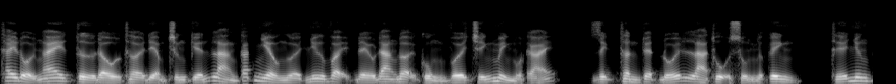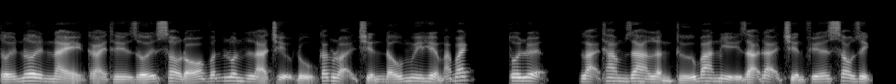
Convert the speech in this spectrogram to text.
Thay đổi ngay từ đầu thời điểm chứng kiến làng cắt nhiều người như vậy đều đang đợi cùng với chính mình một cái, dịch thần tuyệt đối là thụ sủng nhược kinh, thế nhưng tới nơi này cái thế giới sau đó vẫn luôn là chịu đủ các loại chiến đấu nguy hiểm áp bách, tôi luyện, lại tham gia lần thứ ba nghỉ dạ đại chiến phía sau dịch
